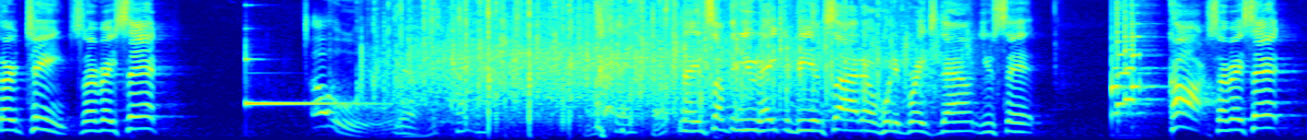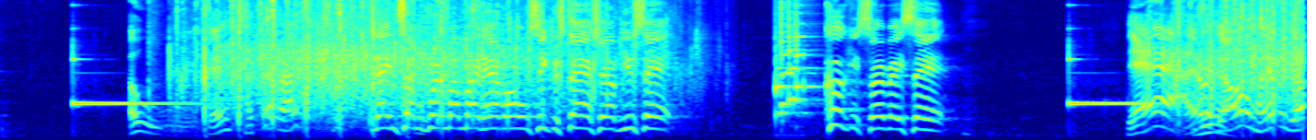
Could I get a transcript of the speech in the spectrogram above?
13. Survey said? Oh. Name something you'd hate to be inside of when it breaks down. You said car. Survey said? Oh. Okay. That's all right. Name something grandma might have her own secret stash of. You said cookies. Survey said. Yeah. There we go. There we go.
